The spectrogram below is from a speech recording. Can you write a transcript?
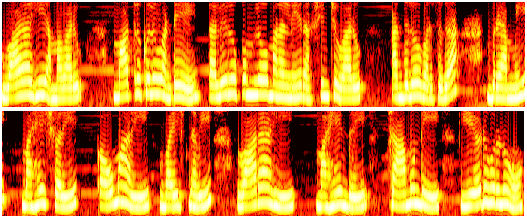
వారాహి అమ్మవారు. మాతృకులు అంటే తల్లి రూపంలో మనల్ని రక్షించువారు. అందులో వరుసగా బ్రాహ్మి మహేశ్వరి కౌమారి వైష్ణవి వారాహి మహేంద్రి చాముండి ఏడుగురును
